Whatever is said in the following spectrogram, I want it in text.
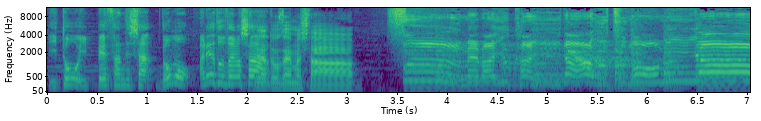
伊藤一平さんでした。どうもありがとうございました。ありがとうございました。住めば愉快な宇都宮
